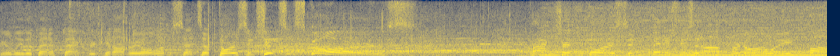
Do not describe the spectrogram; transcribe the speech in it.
Nearly the benefactor, Ken Andre Olimb sets up Thoresen, shoots and scores! Patrick Thoresen finishes it off for Norway 5-1.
